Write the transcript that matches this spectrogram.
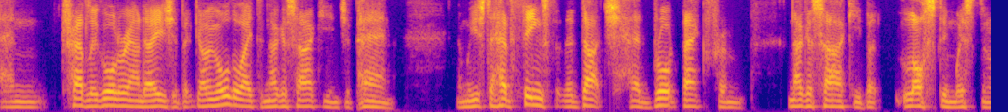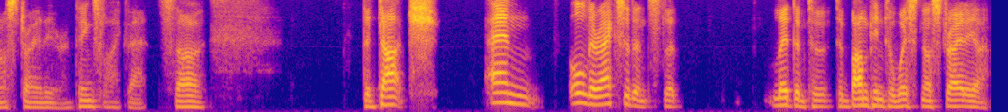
and traveling all around Asia, but going all the way to Nagasaki in Japan. And we used to have things that the Dutch had brought back from Nagasaki, but lost in Western Australia and things like that. So the Dutch and all their accidents that led them to, to bump into Western Australia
